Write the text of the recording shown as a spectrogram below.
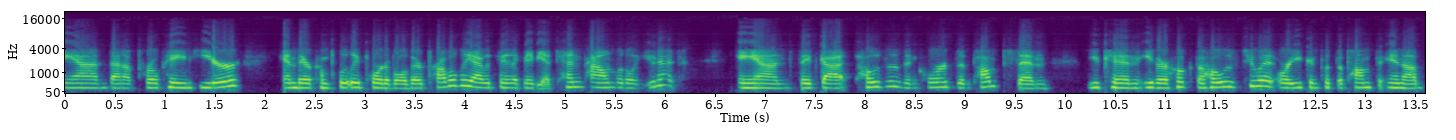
and then a propane heater, and they're completely portable. They're probably, I would say, like maybe a ten pound little unit and they've got hoses and cords and pumps and you can either hook the hose to it or you can put the pump in a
